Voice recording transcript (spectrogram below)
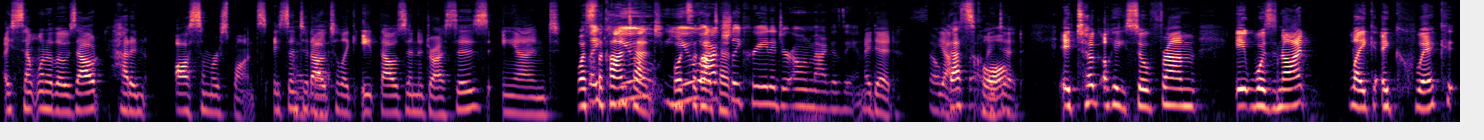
I sent one of those out, had an awesome response. I sent it out to like 8,000 addresses and What's the content? You, What's you the content? actually created your own magazine. I did. So Yeah. That's awesome. cool. I did. It took okay, so from it was not like a quick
